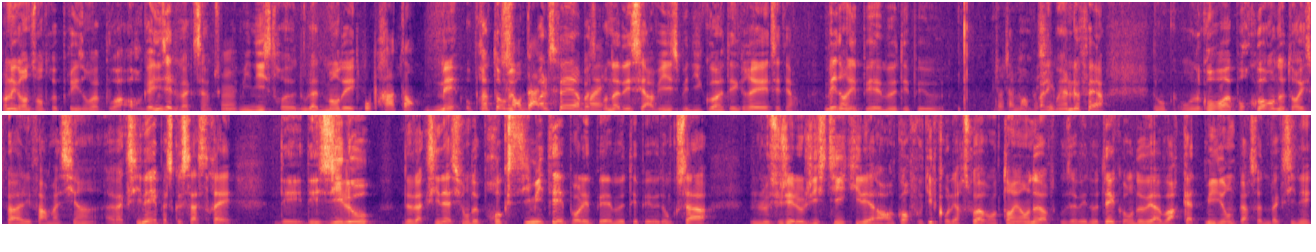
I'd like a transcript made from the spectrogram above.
dans les grandes entreprises, on va pouvoir organiser le vaccin, parce que le ministre nous l'a demandé. Au printemps. Mais au printemps, Sans mais on date. va le faire parce Ouais. qu'on a des services médicaux intégrés, etc. Mais dans les PME, TPE, Totalement on n'a pas les moyens de le faire. Donc on ne comprend pas pourquoi on n'autorise pas les pharmaciens à vacciner, parce que ça serait des, des îlots de vaccination de proximité pour les PME, TPE. Donc ça, le sujet logistique, il est alors encore faut-il qu'on les reçoive en temps et en heure, parce que vous avez noté qu'on devait avoir 4 millions de personnes vaccinées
